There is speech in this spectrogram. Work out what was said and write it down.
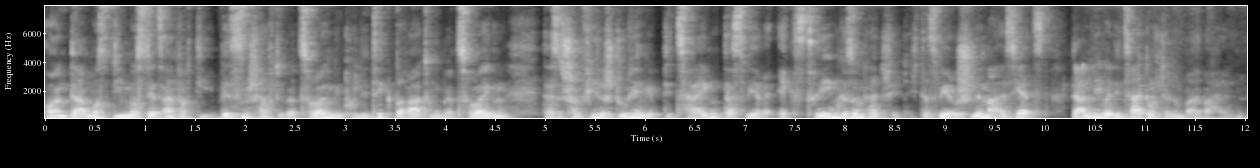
Und da muss, die muss jetzt einfach die Wissenschaft überzeugen, die Politikberatung überzeugen, dass es schon viele Studien gibt, die zeigen, das wäre extrem gesundheitsschädlich. Das wäre schlimmer als jetzt. Dann lieber die Zeitumstellung beibehalten.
